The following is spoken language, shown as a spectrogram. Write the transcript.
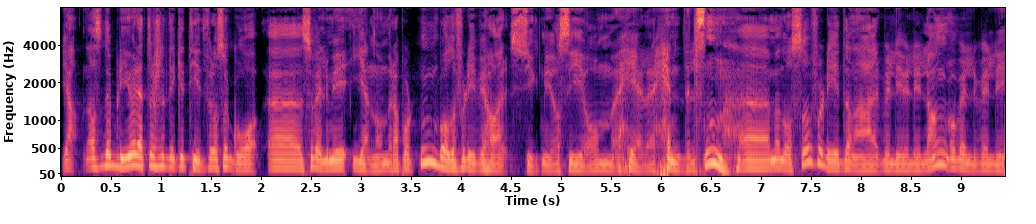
Ja, altså Det blir jo rett og slett ikke tid for oss å gå uh, så veldig mye gjennom rapporten, både fordi vi har sykt mye å si om hele hendelsen, uh, men også fordi den er veldig veldig lang og veldig veldig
